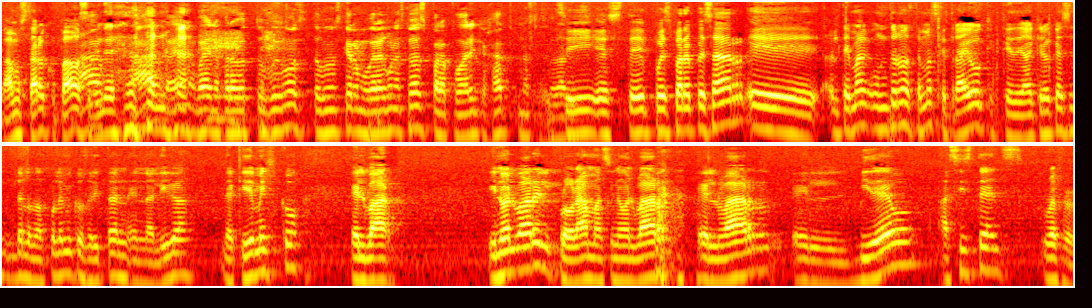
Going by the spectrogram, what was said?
Vamos a estar ocupados. el Ah, fin de- ah, bueno, bueno, pero tuvimos, tuvimos que remover algunas cosas para poder encajar nuestros horarios. Sí, este, pues para empezar, eh, el tema, uno de los temas que traigo, que, que creo que es de los más polémicos ahorita en, en la liga de aquí de México, el VAR. Y no el VAR el programa, sino el VAR, el VAR, el video assistance referee.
